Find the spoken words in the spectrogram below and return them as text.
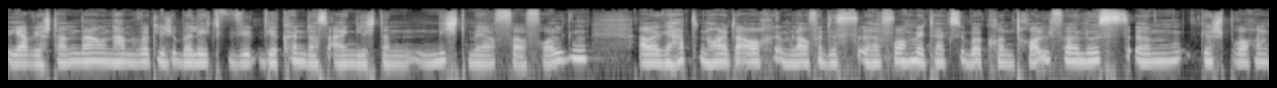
ja, wir standen da und haben wirklich überlegt, wir, wir können das eigentlich dann nicht mehr verfolgen. Aber wir hatten heute auch im Laufe des äh, Vormittags über Kontrollverlust ähm, gesprochen.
